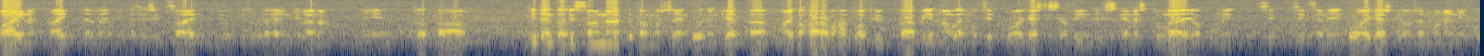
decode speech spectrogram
painetta itselleen, mikä se sitten sai julkisuuden henkilönä. Niin tota, miten tosissaan näette tommoseen kuitenkin, että aika harvahan tuolta hyppää pinnalle, mutta sitten kun oikeasti sieltä indiskenestä tulee joku, niin sitten sit se niinku oikeasti on semmoinen niinku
